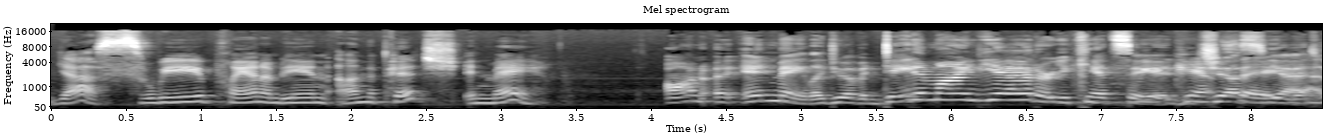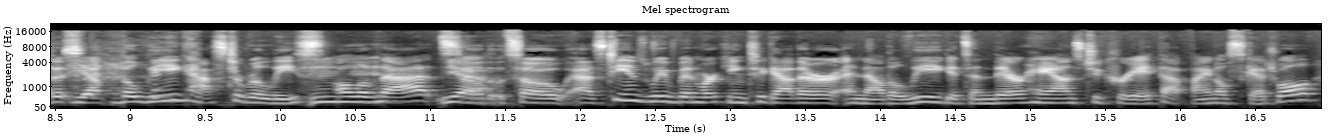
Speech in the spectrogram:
Yes, we plan on being on the pitch in May. On uh, in May, like, do you have a date in mind yet, or you can't say We it can't just say yet? yet. The, yep, the league has to release all of that. Yeah. So, so as teams, we've been working together, and now the league, it's in their hands to create that final schedule.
